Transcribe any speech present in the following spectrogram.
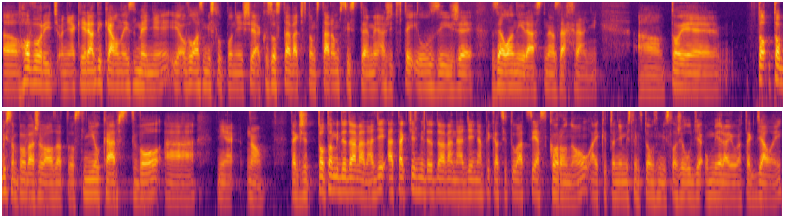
hovoriť o nejakej radikálnej zmene je oveľa zmysluplnejšie, ako zostávať v tom starom systéme a žiť v tej ilúzii, že zelený rast nás zachráni. Uh, to je, to, to by som považoval za to snílkarstvo a nie, no, Takže toto mi dodáva nádej a taktiež mi dodáva nádej napríklad situácia s koronou, aj keď to nemyslím v tom zmysle, že ľudia umierajú a tak ďalej,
